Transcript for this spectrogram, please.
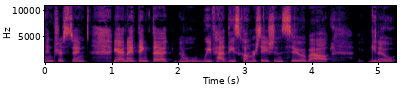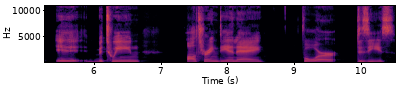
Interesting. Yeah. And I think that we've had these conversations too about, you know, it, between altering DNA for disease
